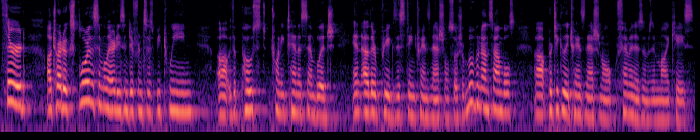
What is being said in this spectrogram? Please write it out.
Third, I'll try to explore the similarities and differences between uh, the post-2010 assemblage and other pre-existing transnational social movement ensembles, uh, particularly transnational feminisms in my case.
